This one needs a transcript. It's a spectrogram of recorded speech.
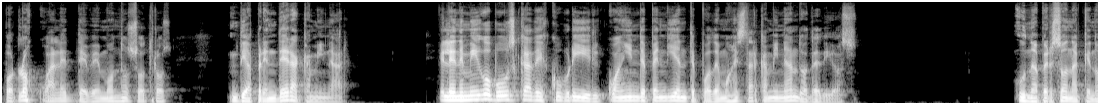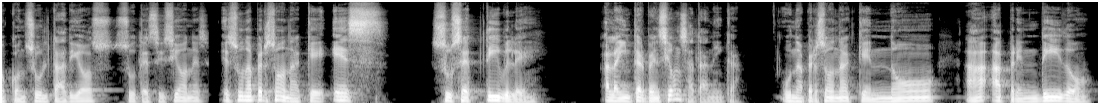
por los cuales debemos nosotros de aprender a caminar. El enemigo busca descubrir cuán independiente podemos estar caminando de Dios. Una persona que no consulta a Dios sus decisiones es una persona que es susceptible a la intervención satánica. Una persona que no ha aprendido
